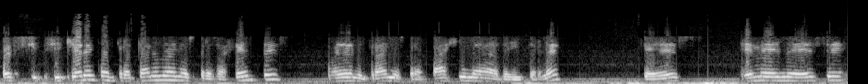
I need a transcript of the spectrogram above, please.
Pues si, si, quieren contratar a uno de nuestros agentes, pueden entrar a nuestra página de internet que es mlsbcs.com.mx.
